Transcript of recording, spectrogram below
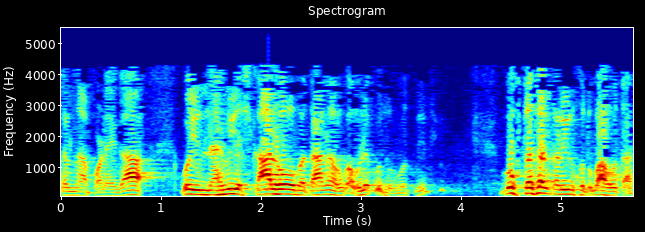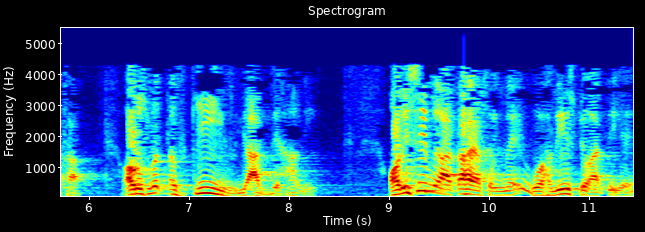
کرنا پڑے گا۔ کوئی نحوی اشکال ہو بتانا ہوگا، انہیں کوئی ضرورت نہیں تھی۔ مختصر ترین خطبہ ہوتا تھا۔ اور اس میں تذکیر، یاد دہانی۔ اور اسی میں آتا ہے اصل میں وہ حدیث جو آتی ہے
